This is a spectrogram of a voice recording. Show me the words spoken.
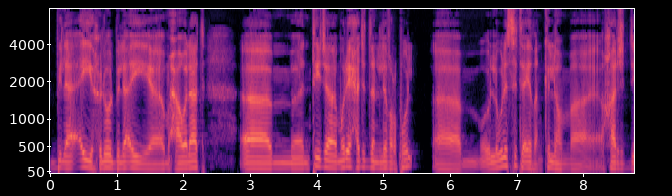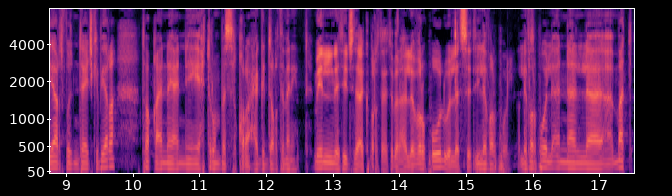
بلا أي حلول بلا أي محاولات. نتيجة مريحة جدا لليفربول. وللسيتي أيضا كلهم آه، خارج الديار تفوز بنتائج كبيرة. أتوقع إنه يعني يتحرون بس القرعه حق الدور الثمانية. مين اللي نتيجته اكبر تعتبرها ليفربول ولا السيتي؟ ليفربول. ليفربول لأن ال- ما ت-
